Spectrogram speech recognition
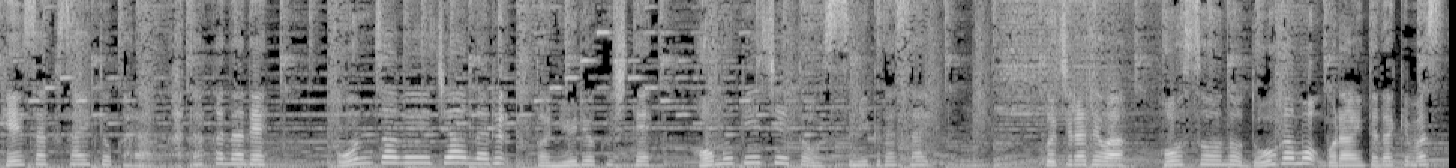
検索サイトからカタカナでオンザウェイジャーナルと入力してホームページへとお進みください。こちらでは放送の動画もご覧いただけます。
